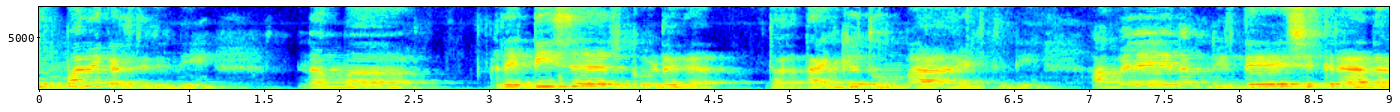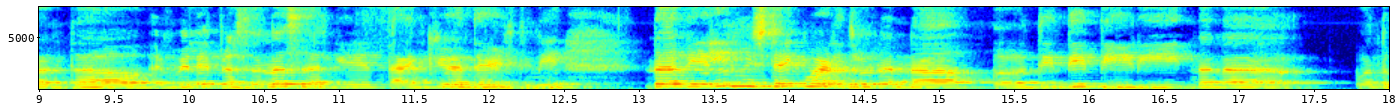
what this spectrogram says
ತುಂಬಾನೇ ಕಲ್ತಿದ್ದೀನಿ. ನಮ್ಮ ರೆಡ್ಡಿ ಸರ್ ಕೂಡ ಥ್ಯಾಂಕ್ ಯು ತುಂಬ ಹೇಳ್ತೀನಿ. ಆಮೇಲೆ ನಮ್ಮ ನಿರ್ದೇಶಕರಾದಂಥ ಎಂ ಎಲ್ ಎ ಪ್ರಸನ್ನ ಸರ್ಗೆ ಥ್ಯಾಂಕ್ ಯು ಅಂತ ಹೇಳ್ತೀನಿ. ನಾನು ಎಲ್ಲಿ ಮಿಸ್ಟೇಕ್ ಮಾಡಿದ್ರು ನನ್ನ ತಿದ್ದಿ ತೀಡಿ, ನನ್ನ ಒಂದು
